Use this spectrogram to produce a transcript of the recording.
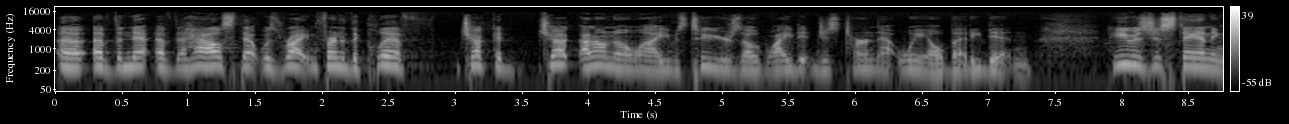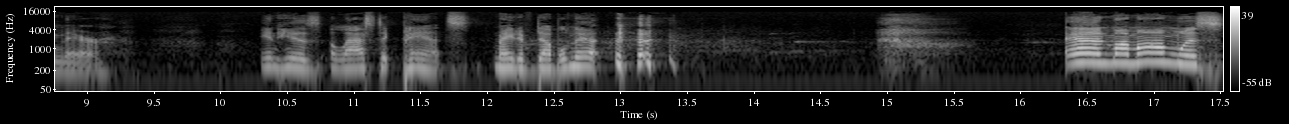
uh, of, the of the house that was right in front of the cliff. Chuck, had, Chuck, I don't know why he was two years old, why he didn't just turn that wheel, but he didn't. He was just standing there in his elastic pants made of double knit. And my mom was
